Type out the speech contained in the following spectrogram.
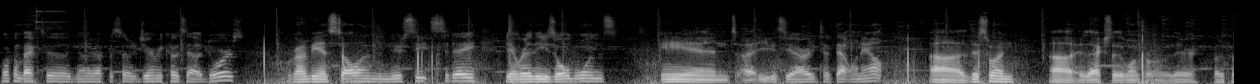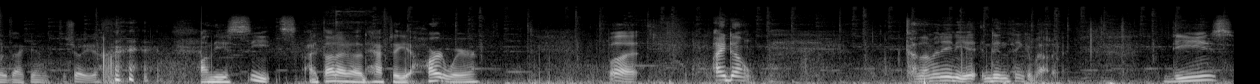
Welcome back to another episode of Jeremy Coates Outdoors. We're going to be installing the new seats today, getting rid of these old ones, and uh, you can see I already took that one out. Uh, this one uh, is actually the one from over there, but I put it back in to show you. On these seats, I thought I'd have to get hardware, but I don't, because I'm an idiot and didn't think about it. These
